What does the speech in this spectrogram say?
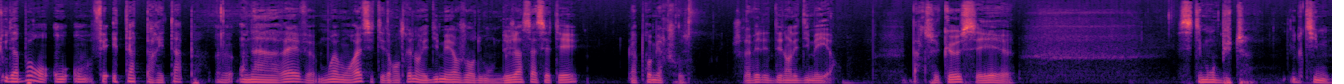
tout d'abord, on, on fait étape par étape. Euh, on a un rêve. Moi, mon rêve, c'était de rentrer dans les 10 meilleurs joueurs du monde. Déjà, ça, c'était la première chose. Je rêvais d'être dans les 10 meilleurs. Parce que c'est, euh, c'était mon but ultime.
